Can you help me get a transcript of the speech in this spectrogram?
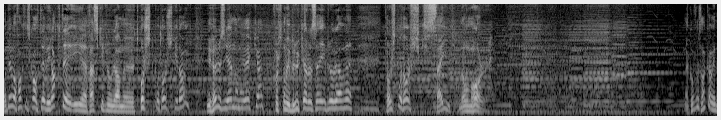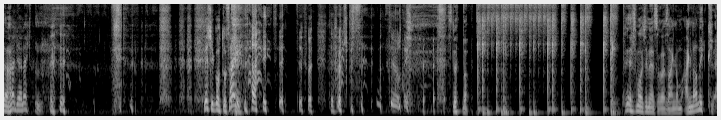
og det var faktisk alt det vi rakte i fiskeprogrammet Torsk på torsk i dag. Vi høres igjen om ei uke, for som vi bruker å si i programmet, torsk på torsk, say no more. Men hvorfor snakker vi denne dialekten? Det er ikke godt å si. Nei, det, det, det føltes naturlig. Slutt nå. Tre små kinesere sang om Agnar Mykle.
